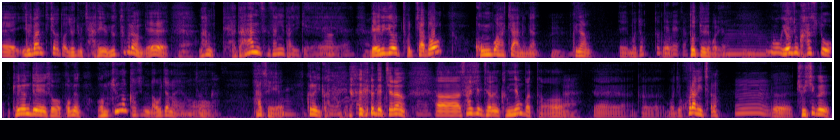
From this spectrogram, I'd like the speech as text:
에, 일반 투자도 요즘 잘해요. 유튜브라는 게 나는 대단한 세상이다 이게 아, 네. 매니저조차도 공부하지 않으면 음. 그냥 에, 뭐죠? 도태되죠. 그, 도태돼 버려요. 음. 뭐 요즘 가수도 경연대회에서 보면 엄청난 가수들 나오잖아요. 가수예요. 네. 그러니까 그런 것처럼 어, 사실 저는 금년부터 네. 에, 그 뭐죠 호랑이처럼 음. 그 주식을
